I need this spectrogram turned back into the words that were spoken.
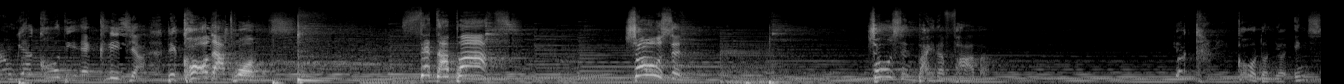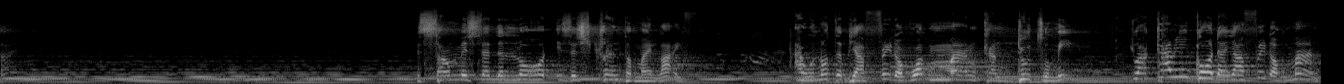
And we are called the ecclesia. They call that ones. Set apart. Chosen. Chosen by the Father. You're carrying God on your inside. The psalmist said, The Lord is the strength of my life. I will not be afraid of what man can do to me. You are carrying God and you're afraid of man.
